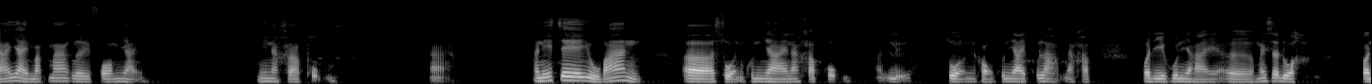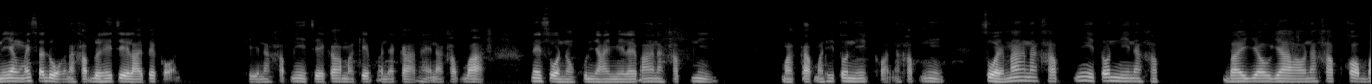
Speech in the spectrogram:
นะใหญ่มากๆเลยฟอร์มใหญ่ นี่นะครับผม อ่าอันนี้เจอยู่บ้านเอ่อสวนคุณยายนะครับ ผมหรือสวนของคุณยายกุหลาบนะครับ พอดีคุณยายเออไม่สะดวก ตอนนี้ยังไม่สะดวกนะครับ เลยให้เจไลฟ์ไปก่อนโอเคนะครับ นี่เจก็มาเก็บบรรยากาศให้นะครับ ว่าในส่วนของคุณยายมีอะไรบ้างนะครับ นี่มากลับมาที่ต้นนี้ก่อนนะครับ นี่สวยมากนะครับ นี่ต้นนี้นะครับ ใบยาวๆนะครับ ขอบใบ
